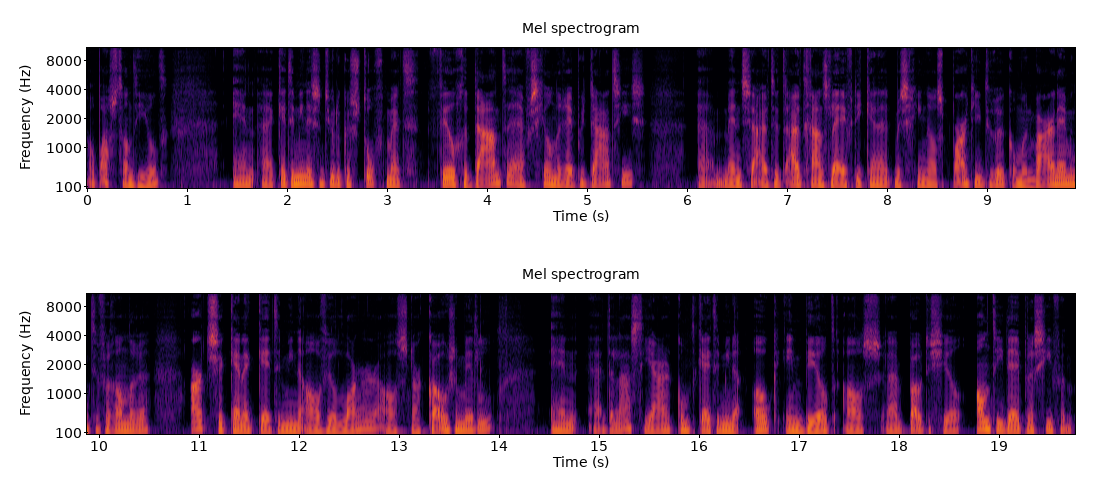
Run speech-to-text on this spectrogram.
op afstand hield. En ketamine is natuurlijk een stof met veel gedaanten en verschillende reputaties. mensen uit het uitgaansleven die kennen het misschien als partydruk om hun waarneming te veranderen. Artsen kennen ketamine al veel langer als narcosemiddel. En uh, de laatste jaren komt ketamine ook in beeld als uh, potentieel antidepressivum.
